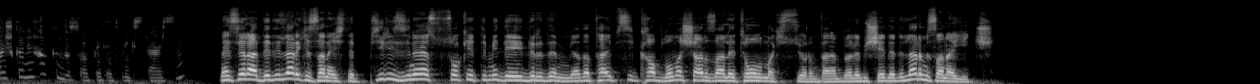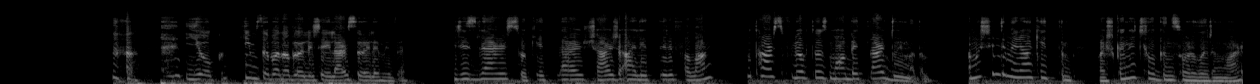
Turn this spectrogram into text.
Başka ne hakkında sohbet etmek istersin? Mesela dediler ki sana işte prizine soketimi değdirdim ya da Type-C kablona şarj aleti olmak istiyorum falan. Böyle bir şey dediler mi sana hiç? Yok, kimse bana böyle şeyler söylemedi. Prizler, soketler, şarj aletleri falan bu tarz flörtöz muhabbetler duymadım. Ama şimdi merak ettim. Başka ne çılgın soruların var?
